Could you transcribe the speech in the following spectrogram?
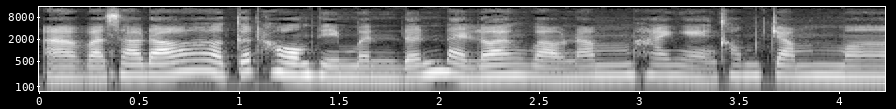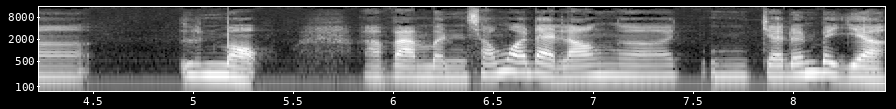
À, và sau đó kết hôn thì mình đến Đài Loan vào năm 2001 à, và mình sống ở Đài Loan uh, cho đến bây giờ.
